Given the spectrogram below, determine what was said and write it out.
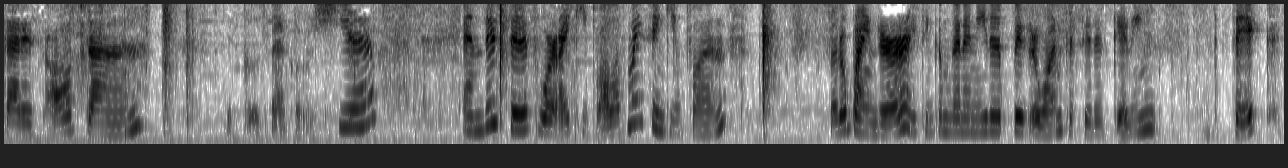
that is all done this goes back over here. And this is where I keep all of my sinking funds. Little binder. I think I'm gonna need a bigger one because it is getting thick.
